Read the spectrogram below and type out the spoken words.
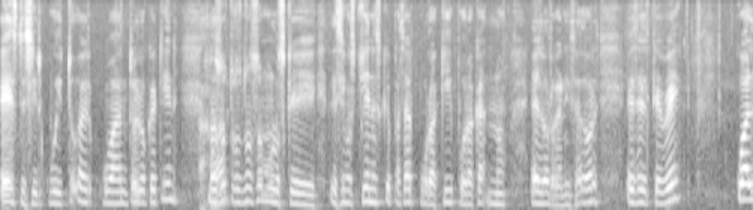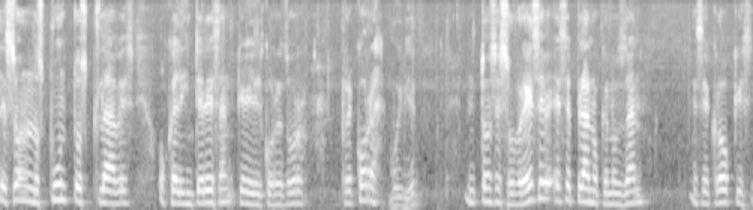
este circuito, a ver cuánto es lo que tiene. Nosotros no somos los que decimos tienes que pasar por aquí, por acá, no. El organizador es el que ve cuáles son los puntos claves o que le interesan que el corredor recorra. Muy bien. Entonces, sobre ese, ese plano que nos dan, ese croquis,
